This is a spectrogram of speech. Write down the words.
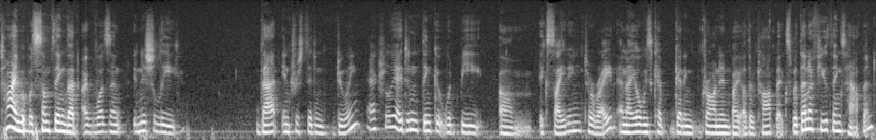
time, it was something that I wasn't initially that interested in doing, actually. I didn't think it would be um, exciting to write, and I always kept getting drawn in by other topics. But then a few things happened.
